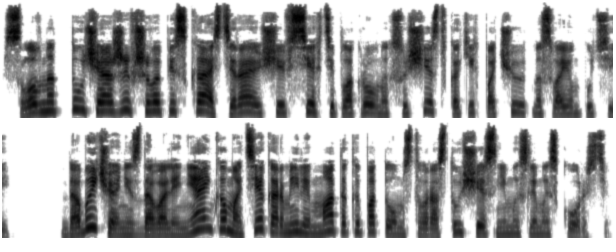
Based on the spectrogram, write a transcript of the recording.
Словно туча ожившего песка, стирающая всех теплокровных существ, каких почуют на своем пути. Добычу они сдавали нянькам, а те кормили маток и потомство, растущее с немыслимой скоростью.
